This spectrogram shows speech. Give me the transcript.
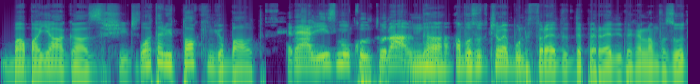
Baba Yagas și what are you talking about? Realismul cultural. Da, am văzut cel mai bun thread de pe Reddit pe care l-am văzut.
